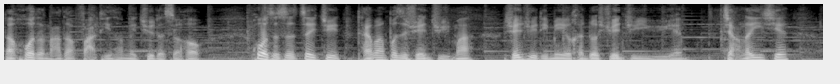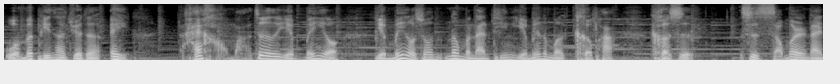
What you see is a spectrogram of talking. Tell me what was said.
那或者拿到法庭上面去的时候，或者是这句台湾不是选举吗？选举里面有很多选举语言，讲了一些我们平常觉得哎还好嘛，这个也没有也没有说那么难听，也没有那么可怕。可是是什么人来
